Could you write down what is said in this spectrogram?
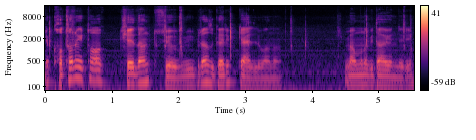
Ya katanayı ta şeyden tutuyor. Bir- Biraz garip geldi bana. Şimdi ben bunu bir daha göndereyim.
